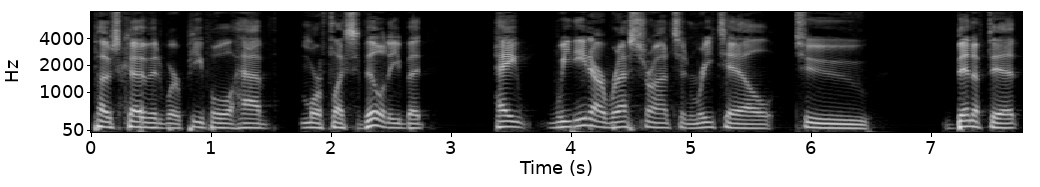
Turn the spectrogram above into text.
post COVID, where people have more flexibility, but hey, we need our restaurants and retail to benefit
